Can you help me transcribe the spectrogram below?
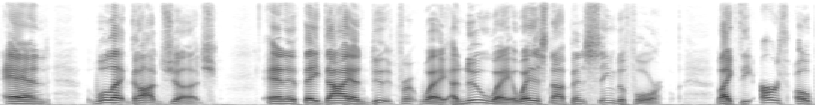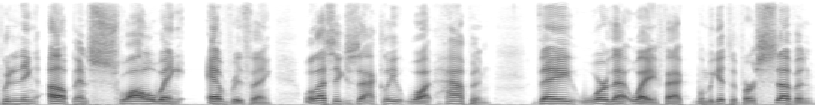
and we'll let God judge. And if they die a different way, a new way, a way that's not been seen before, like the earth opening up and swallowing everything. Well, that's exactly what happened they were that way. In fact, when we get to verse 7,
